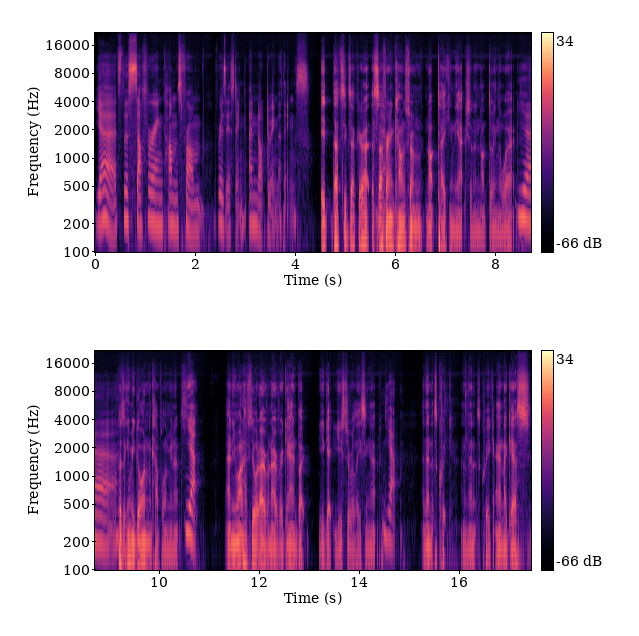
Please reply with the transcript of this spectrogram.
yeah it's the suffering comes from resisting and not doing the things It that's exactly right. The suffering comes from not taking the action and not doing the work yeah because it can be gone in a couple of minutes, yeah and you might have to do it over and over again. But you get used to releasing it, yeah and then it's quick, and then it's quick. And I guess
